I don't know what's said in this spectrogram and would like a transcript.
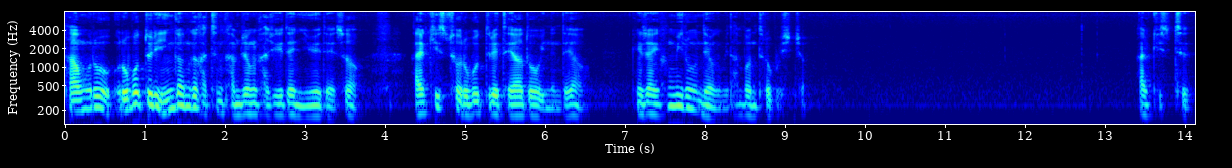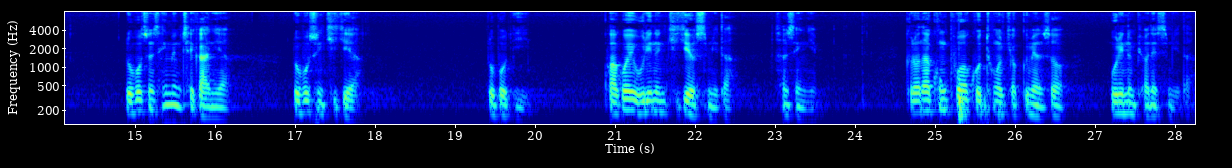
다음으로 로봇들이 인간과 같은 감정을 가지게 된 이유에 대해서 알키스트와 로봇들의 대화도 있는데요. 굉장히 흥미로운 내용입니다. 한번 들어보시죠. 알키스트. 로봇은 생명체가 아니야. 로봇은 기계야. 로봇 2. 과거에 우리는 기계였습니다. 선생님. 그러나 공포와 고통을 겪으면서 우리는 변했습니다.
